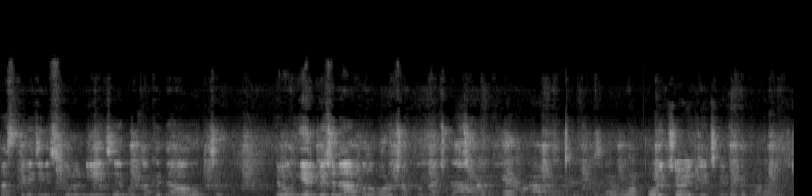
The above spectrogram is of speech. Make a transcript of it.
কাছ থেকে জিনিসগুলো নিয়েছে এবং কাকে দেওয়া হচ্ছে এবং এর পেছনে আর কোনো বড় চক্র কাজ করছে পরিচয় যে ছেলেটাকে ধরা হয়েছে।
